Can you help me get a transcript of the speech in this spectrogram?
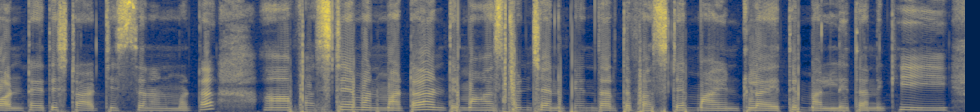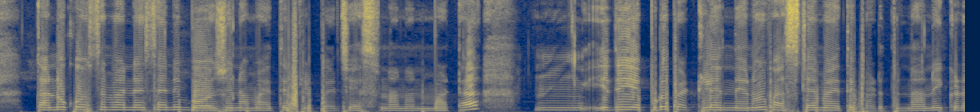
వంట అయితే స్టార్ట్ చేస్తానమాట ఫస్ట్ టైం అనమాట అంటే మా హస్బెండ్ చనిపోయిన తర్వాత ఫస్ట్ టైం మా ఇంట్లో అయితే మళ్ళీ తనకి తన కోసం అనేసి అని భోజనం అయితే ప్రిపేర్ చేస్తున్నాను అనమాట ఇది ఎప్పుడు పెట్టలేదు నేను. ఫస్ట్ టైం అయితే పెడుతున్నాను. ఇక్కడ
